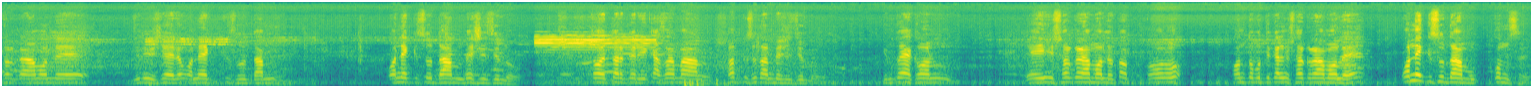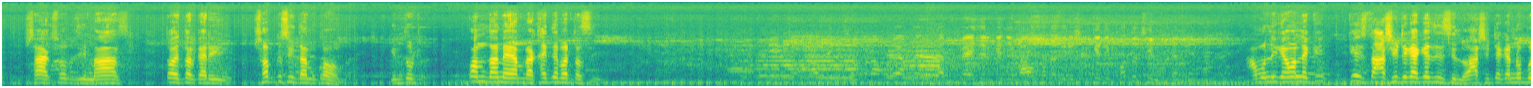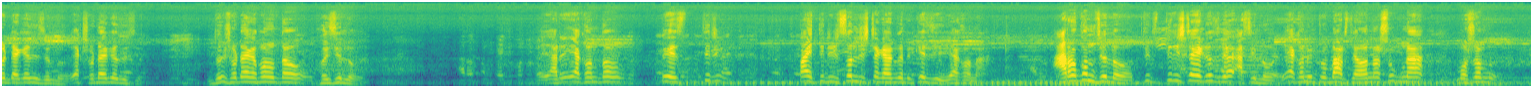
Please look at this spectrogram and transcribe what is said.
সরকার আমলে জিনিসের অনেক কিছু দাম, অনেক কিছু দাম বেশি ছিল। তয় তরকারি, কাঁচামাল সব কিছু দাম বেশি ছিল। কিন্তু এখন এই সরকার আমলে অন্তর্বর্তীকালীন সরকার আমলে অনেক কিছু দাম কমছে। শাক, সবজি, মাছ, তয় তরকারি সব কিছুই দাম কম। কিন্তু কম দামে আমরা খাইতে পারতেছি। আমলিকে আমলে কেজি তো আশি টাকা কেজি ছিল, আশি টাকা নব্বই টাকা কেজি ছিল, একশো টাকা কেজি ছিল, দুইশো টাকা পর্যন্ত হয়েছিল। আর এখন তো পেঁয়াজ তিরিশ পঁয়ত্রিশ, চল্লিশ টাকা করে কেজি এখন আরও কম ছিল তিরিশ টাকা কেজি আসছিল এখন একটু বাড়ছে, এখন শুকনা মৌসুম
